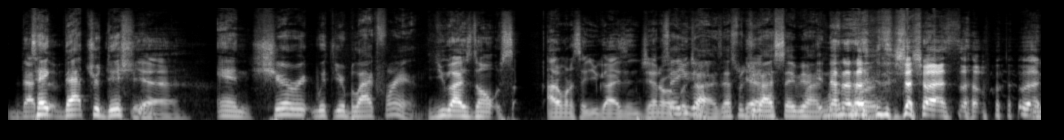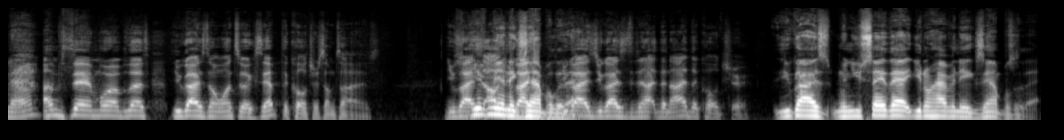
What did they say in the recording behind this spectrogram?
That's take a- that tradition Yeah. and share it with your black friends. You guys don't. I don't want to say you guys in general. Say but you guys. That's what you guys say behind No, no, no. Shut your ass up. You know? I'm saying more or less, you guys don't want to accept the culture sometimes. You guys Give me an you guys- example of you that. guys, you guys deny, deny the culture. You guys, when you say that, you don't have any examples of that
